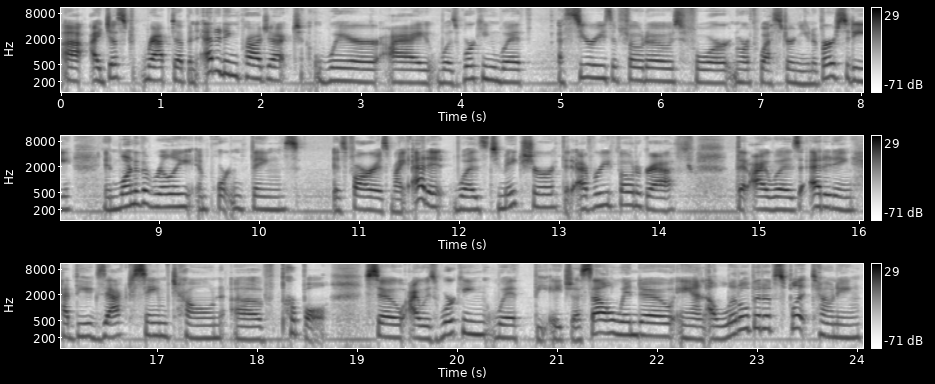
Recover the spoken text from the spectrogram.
uh, I just wrapped up an editing project where I was working with a series of photos for Northwestern University, and one of the really important things as far as my edit was to make sure that every photograph that I was editing had the exact same tone of purple. So I was working with the HSL window and a little bit of split toning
